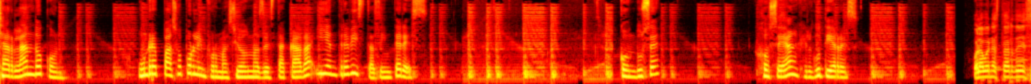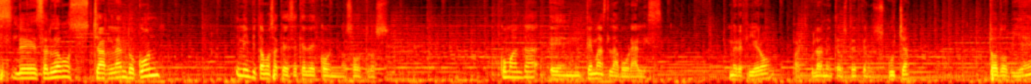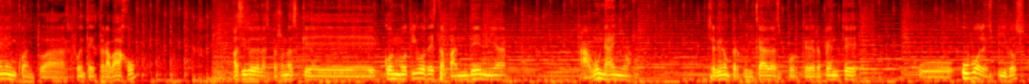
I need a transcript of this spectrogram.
Charlando con un repaso por la información más destacada y entrevistas de interés. Conduce José Ángel Gutiérrez. Hola, buenas tardes. Le saludamos charlando con y le invitamos a que se quede con nosotros. ¿Cómo anda en temas laborales? Me refiero particularmente a usted que nos escucha. ¿Todo bien en cuanto a fuente de trabajo? Ha sido de las personas que con motivo de esta pandemia a un año se vieron perjudicadas porque de repente hubo despidos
